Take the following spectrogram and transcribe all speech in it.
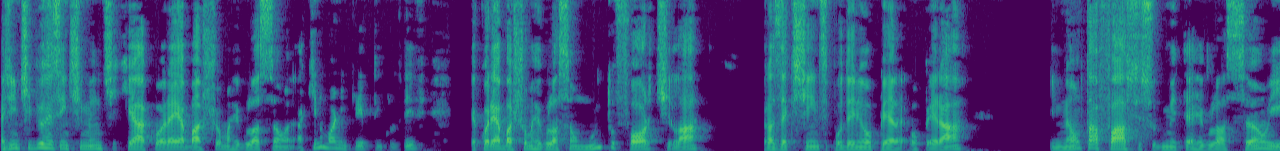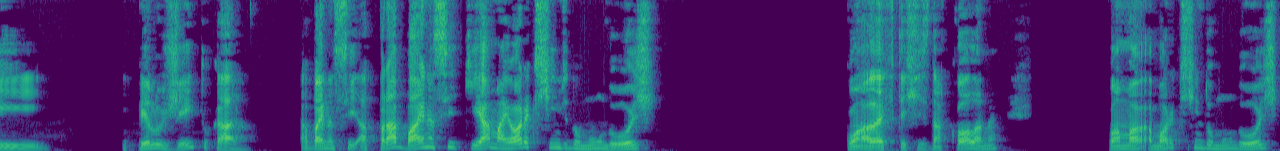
A gente viu recentemente que a Coreia baixou uma regulação, aqui no Morning Crypto, inclusive, que a Coreia baixou uma regulação muito forte lá para as exchanges poderem operar, operar. E não tá fácil submeter a regulação e, e pelo jeito, cara, a Binance, a pra Binance, que é a maior exchange do mundo hoje, com a FTX na cola, né? Com a, a maior exchange do mundo hoje,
